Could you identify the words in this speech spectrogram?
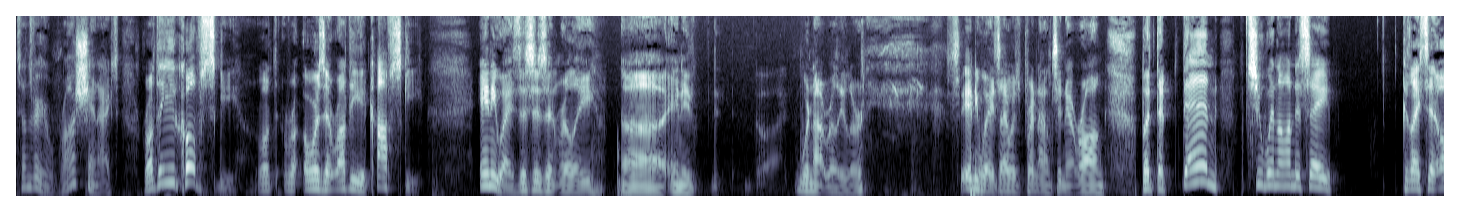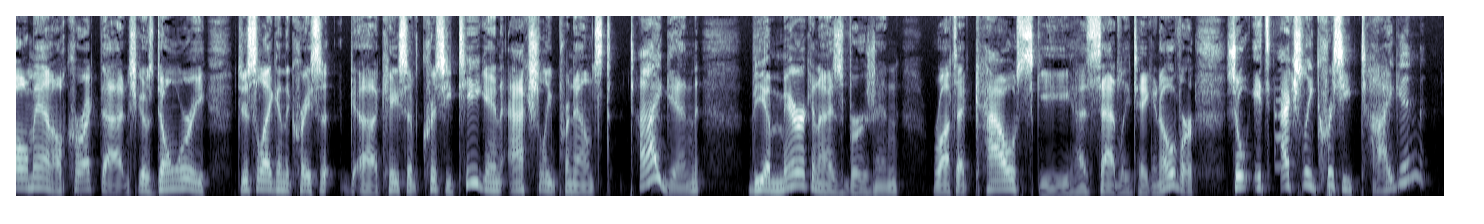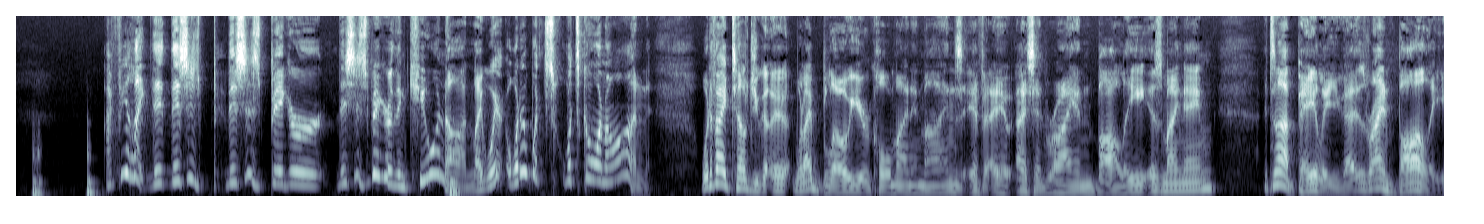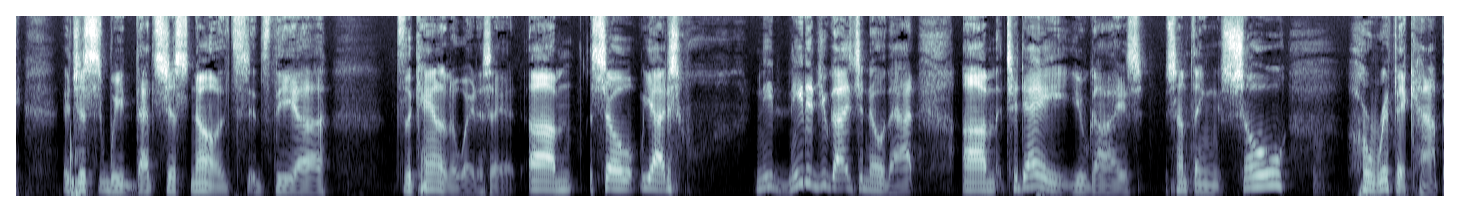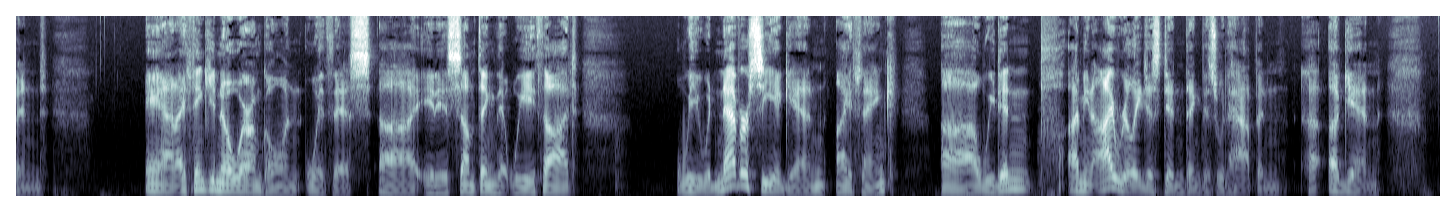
Sounds very Russian, act. Rataikowski. Or is it Rataikowski? Anyways, this isn't really uh, any. We're not really learning. Anyways, I was pronouncing it wrong. But the, then she went on to say, because I said, "Oh man, I'll correct that," and she goes, "Don't worry." Just like in the case, uh, case of Chrissy Teigen, actually pronounced Teigen, the Americanized version, Ratakowski, has sadly taken over. So it's actually Chrissy Teigen. I feel like th- this is this is bigger. This is bigger than QAnon. Like, where what what's what's going on? What if I told you? uh, Would I blow your coal mining minds if I, I said Ryan Bali is my name? It's not Bailey, you guys. It's Ryan Bali. It just we. That's just no. It's it's the uh, it's the Canada way to say it. Um. So yeah, I just need needed you guys to know that. Um. Today, you guys, something so horrific happened. And I think you know where I'm going with this. Uh, it is something that we thought we would never see again, I think. Uh, we didn't, I mean, I really just didn't think this would happen uh, again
